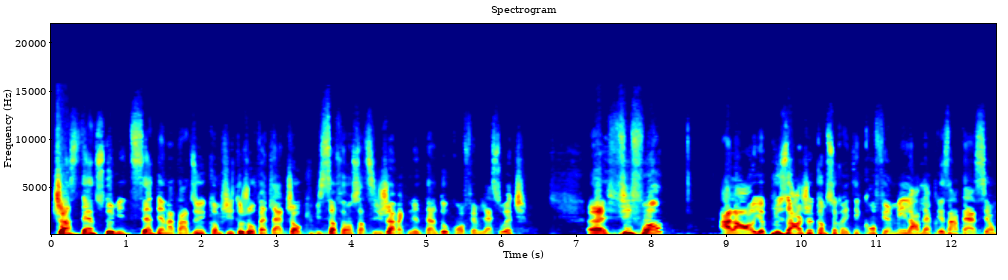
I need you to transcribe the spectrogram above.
Just Dance 2017, bien entendu, comme j'ai toujours fait la joke, Ubisoft ont sorti le jeu avec Nintendo, confirme la Switch. Euh, FIFA, alors il y a plusieurs jeux comme ça qui ont été confirmés lors de la présentation.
